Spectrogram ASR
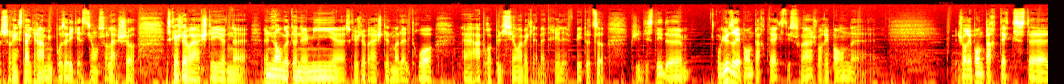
sur Instagram. Il me posait des questions sur l'achat. Est-ce que je devrais acheter une, une longue autonomie? Est-ce que je devrais acheter une modèle 3 à propulsion avec la batterie LFP, tout ça? Puis j'ai décidé de, au lieu de répondre par texte, et souvent je vais répondre je vais répondre par texte, euh,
